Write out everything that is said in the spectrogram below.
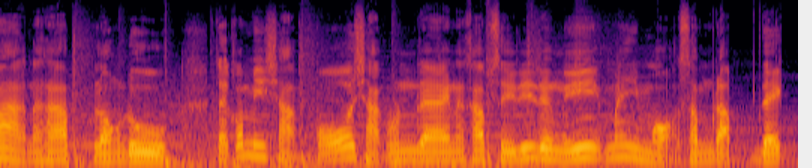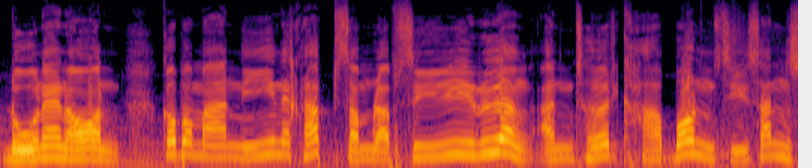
มากนะครับ ลองดู แต่ก็มีฉากโป๊ฉากรุนแรงนะครับ ซีรีส์เรื่องนี้ไม่เหมาะสำหรับเด็กดูแน่นอน ก็ประมาณนี้นะครับสำหรับซีรีส์เรื่อง Untethered Carbon ซีซั่น2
